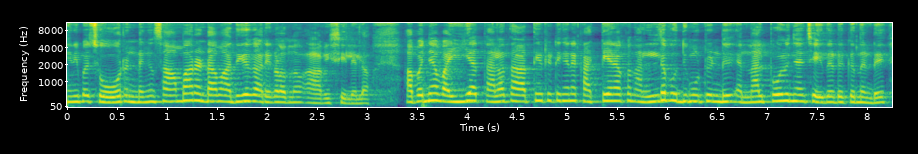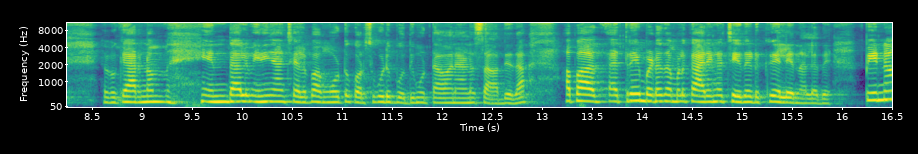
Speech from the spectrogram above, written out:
ഇനിയിപ്പോൾ ചോറുണ്ടെങ്കിൽ സാമ്പാർ ഉണ്ടാകുമ്പോൾ അധിക കറികളൊന്നും ആവശ്യമില്ലല്ലോ. അപ്പോൾ ഞാൻ വയ്യ തല താത്തിയിട്ടിട്ട് ഇങ്ങനെ കട്ട് ചെയ്യാനൊക്കെ നല്ല ബുദ്ധിമുട്ടുണ്ട്. എന്നാൽ പോലും ഞാൻ ചെയ്തെടുക്കുന്നുണ്ട്. കാരണം എന്തായാലും ഇനി ഞാൻ ചിലപ്പോൾ അങ്ങോട്ട് കുറച്ചുകൂടി ബുദ്ധിമുട്ടാവാനാണ് സാധ്യത. അപ്പോൾ എത്രയും പെട്ടെന്ന് നമ്മൾ കാര്യങ്ങൾ ചെയ്തെടുക്കുകയല്ലേ നല്ലത്. പിന്നെ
